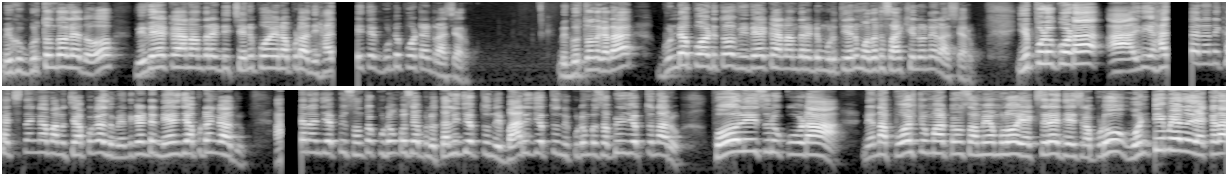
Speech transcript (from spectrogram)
మీకు గుర్తుందో లేదో వివేకానంద రెడ్డి చనిపోయినప్పుడు అది హత్య అయితే గుండెపోటు అని రాశారు. మీకు గుర్తుంది కదా? గుండెపోటుతో వివేకానందరెడ్డి మృతి అని మొదటి సాక్షిలోనే రాశారు. ఇప్పుడు కూడా ఇది హత్యనని ఖచ్చితంగా మనం చెప్పగలం ఎందుకంటే నేను చెప్పడం కాదు. హత్యనని చెప్పి సొంత కుటుంబ సభ్యులు తల్లి చెప్తుంది భార్య చెప్తుంది కుటుంబ సభ్యులు చెప్తున్నారు. పోలీసులు కూడా నిన్న పోస్ట్ మార్టం సమయంలో ఎక్స్రే చేసినప్పుడు ఒంటి మీద ఎక్కడా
